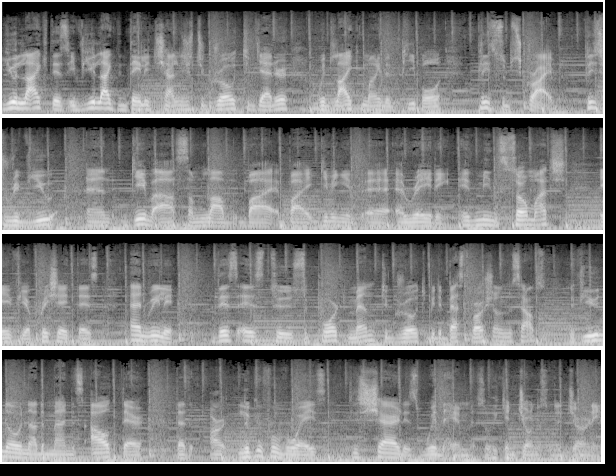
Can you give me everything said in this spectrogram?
you like this, if you like the daily challenges to grow together with like minded people, please subscribe. Please review and give us some love by, by giving it a, a rating. It means so much if you appreciate this. And really, this is to support men to grow to be the best version of themselves. If you know another man is out there that are looking for ways, please share this with him so he can join us on the journey.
